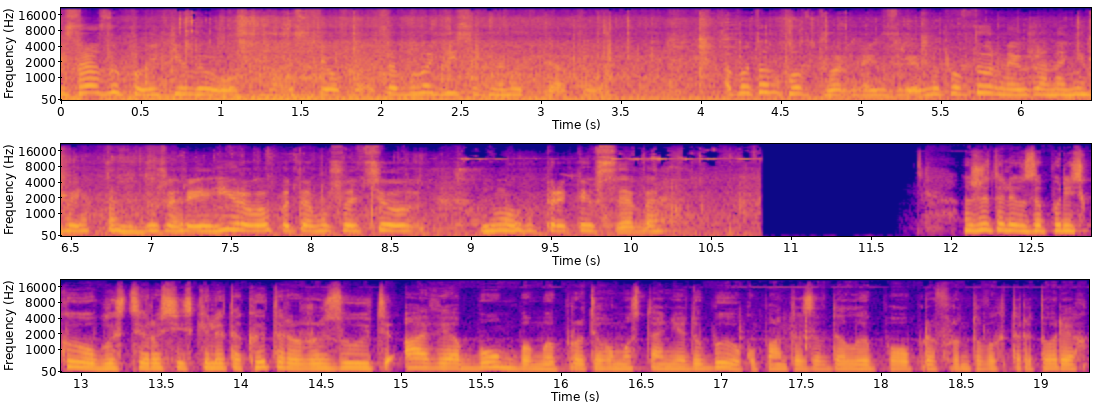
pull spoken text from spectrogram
І одразу полетіли окна, стекла. Це було 10 минут п'ятого. А потім повторний взрив. Ну, повторний вже на нього як-то не дуже реагував, тому що цього не можу прийти в себе. Жителів Запорізької області російські літаки тероризують авіабомбами. Протягом останньої доби окупанти завдали по прифронтових територіях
